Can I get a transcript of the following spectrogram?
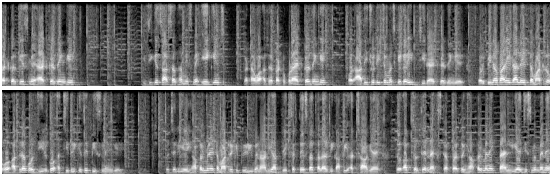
कट करके इसमें ऐड कर देंगे। इसी के साथ साथ हम इसमें एक इंच कटा हुआ अदरक का टुकड़ा ऐड कर देंगे। और आधी छोटी चम्मच के करीब जीरा ऐड कर देंगे और बिना पानी डाले टमाटर और अदरक और जीरे को अच्छी तरीके से पीस लेंगे। तो चलिए, यहाँ पर मैंने टमाटर की प्यूरी बना लिया आप देख सकते हैं, इसका कलर भी काफ़ी अच्छा आ गया है। तो अब चलते हैं नेक्स्ट स्टेप पर। तो यहाँ पर मैंने एक पैन लिया है, जिसमें मैंने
